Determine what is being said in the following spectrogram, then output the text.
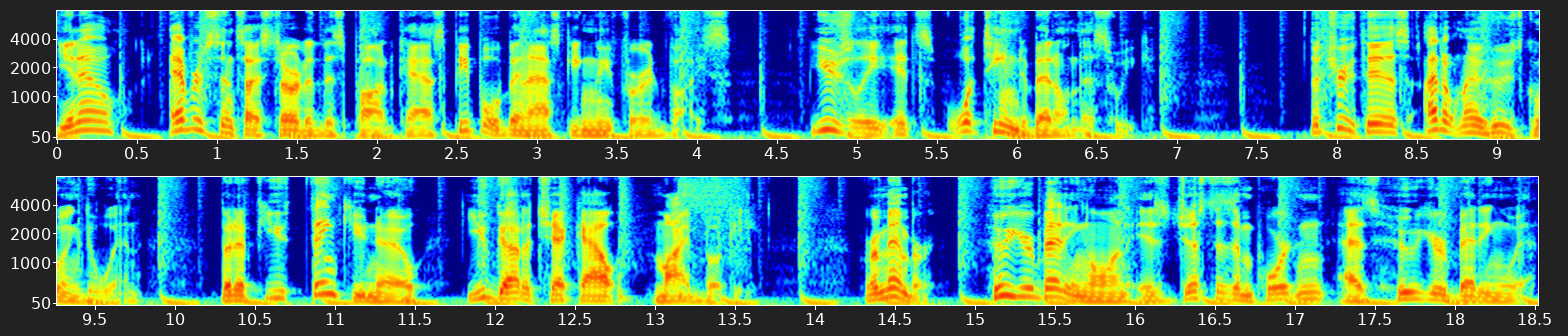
You know, ever since I started this podcast, people have been asking me for advice. Usually it's what team to bet on this week. The truth is, I don't know who's going to win, but if you think you know, you got to check out my bookie. Remember, who you're betting on is just as important as who you're betting with.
